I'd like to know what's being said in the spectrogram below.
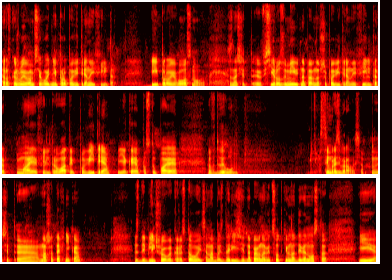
розкажу я вам сьогодні про повітряний фільтр і про його основи. Значить, е, всі розуміють, напевно, що повітряний фільтр має фільтрувати повітря, яке поступає в двигун. З цим розібралися. Значить, е, наша техніка здебільшого використовується на бездоріжжі, напевно, відсотків на 90. І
